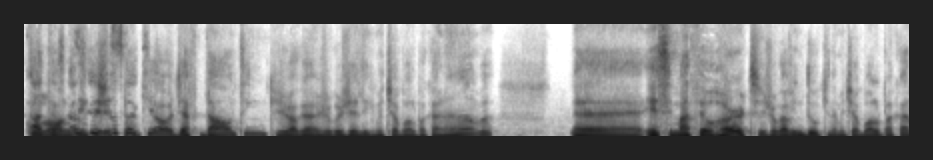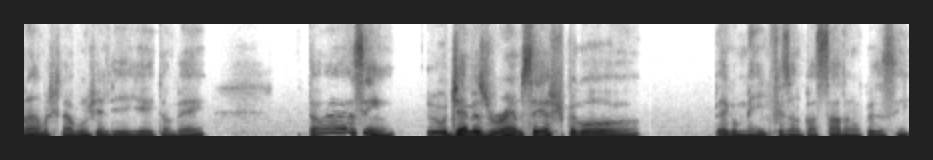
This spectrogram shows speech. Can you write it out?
com Ah, tem uns nomes caras que interessantes. aqui, ó. o Jeff Downton, que joga, jogou G-League, metia bola pra caramba. É, esse Matthew Hurt jogava em Duke, né? Metia bola pra caramba. Acho que tem algum G-League aí também. Então, é assim. O James Ramsey, acho que pegou. Pegou Memphis ano passado, alguma coisa assim.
